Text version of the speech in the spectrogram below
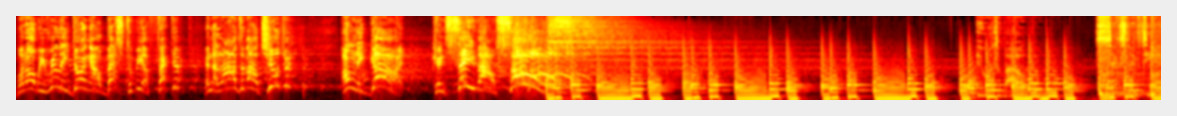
But are we really doing our best to be effective in the lives of our children? Only God can save our souls. It was about 6:15.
